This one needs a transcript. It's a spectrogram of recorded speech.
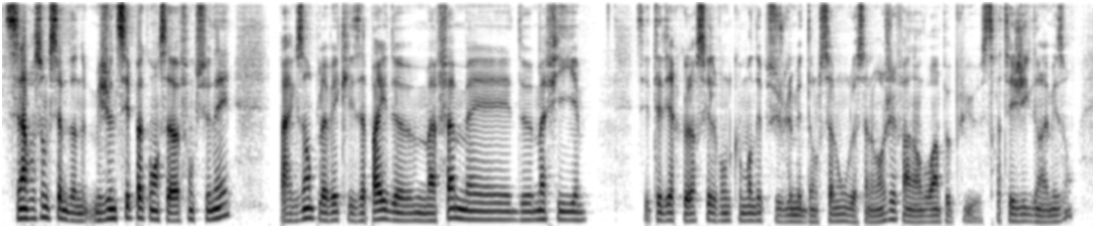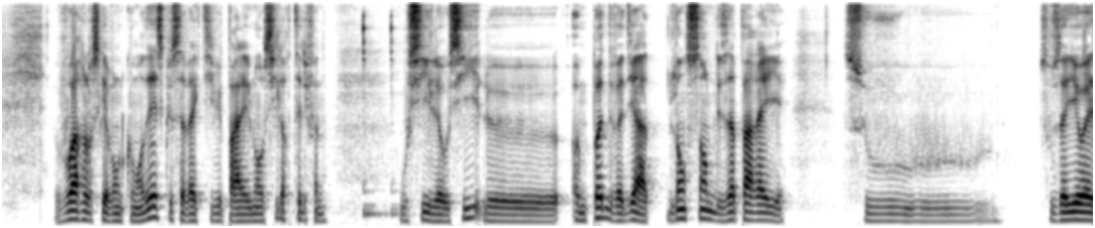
C'est l'impression que ça me donne. Mais je ne sais pas comment ça va fonctionner, par exemple, avec les appareils de ma femme et de ma fille. C'est-à-dire que lorsqu'elles vont le commander, parce que je le mets dans le salon ou la salle à manger, enfin un endroit un peu plus stratégique dans la maison, voir lorsqu'elles vont le commander, est-ce que ça va activer parallèlement aussi leur téléphone? Ou si là aussi, le HomePod va dire à l'ensemble des appareils sous sous iOS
